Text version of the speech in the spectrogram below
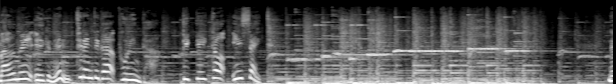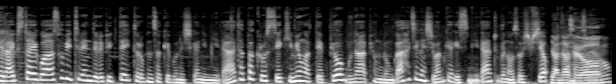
마음을 읽는 트렌드가 보인다. 빅데이터 인사이트. 네, 라이프스타일과 소비 트렌드를 빅데이터로 분석해보는 시간입니다. 타파크로스의 김용학 대표, 문화평론가 하재근 씨와 함께하겠습니다. 두 분 어서 오십시오. 네, 안녕하세요. 안녕하세요.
